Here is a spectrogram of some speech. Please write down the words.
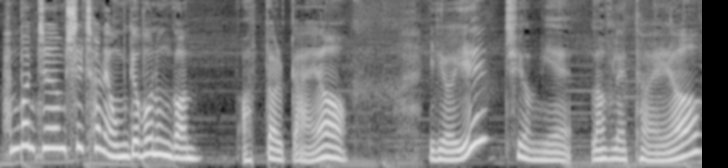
한 번쯤 실천에 옮겨보는 건 어떨까요? 일요일 주현미의 러브레터예요.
